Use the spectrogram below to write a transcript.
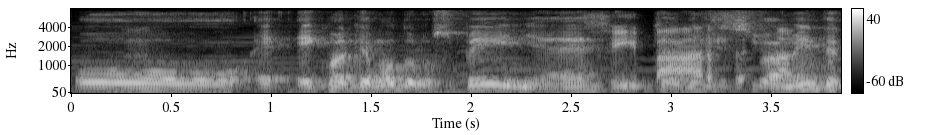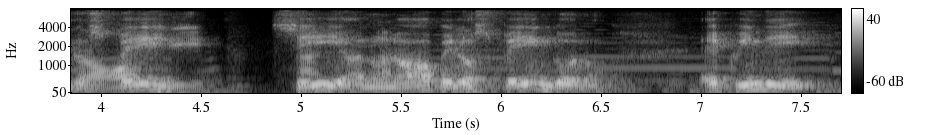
o, e, e in qualche modo lo spegne, eh. sì Cioè, Barnes lo spegne. Sì, hanno- Anunobi lo spengono e quindi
